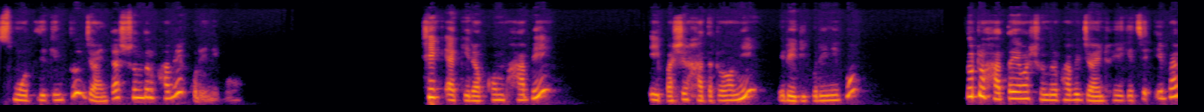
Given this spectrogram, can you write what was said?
স্মুথলি কিন্তু জয়েন্টটা সুন্দরভাবে করে নেব। ঠিক একই রকম ভাবে এই পাশের হাতাটাও আমি রেডি করে নিব। দুটো হাতায় আমার সুন্দরভাবে জয়েন্ট হয়ে গেছে, এবার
